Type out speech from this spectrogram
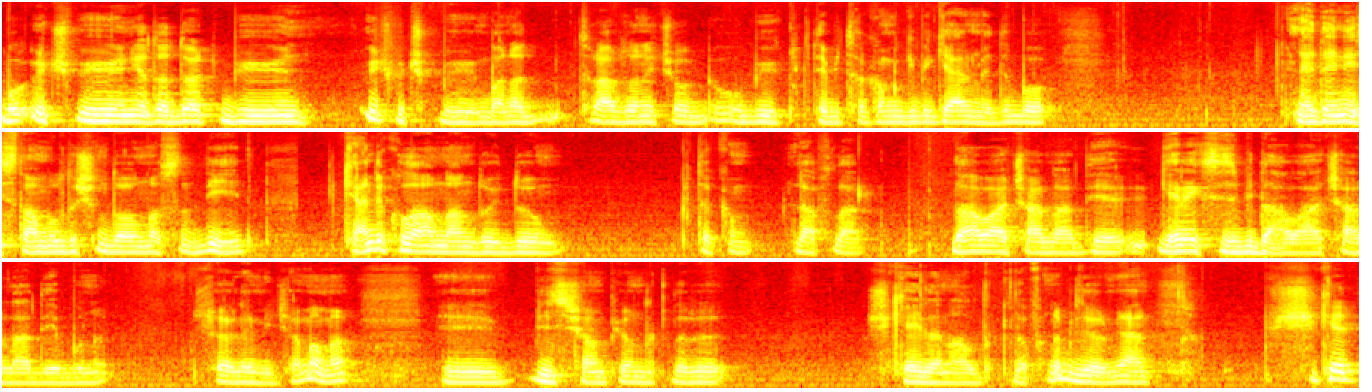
bu üç büyüğün ya da dört büyüğün, üç buçuk büyüğün bana Trabzon hiç o, o büyüklükte bir takım gibi gelmedi. Bu nedeni İstanbul dışında olması değil. Kendi kulağımdan duyduğum bir takım laflar dava açarlar diye, gereksiz bir dava açarlar diye bunu söylemeyeceğim ama e, biz şampiyonlukları şikeyle aldık lafını biliyorum. Yani şike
